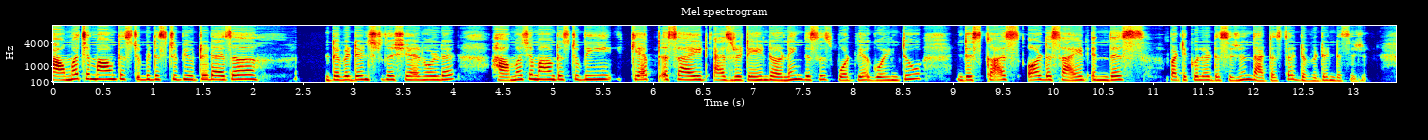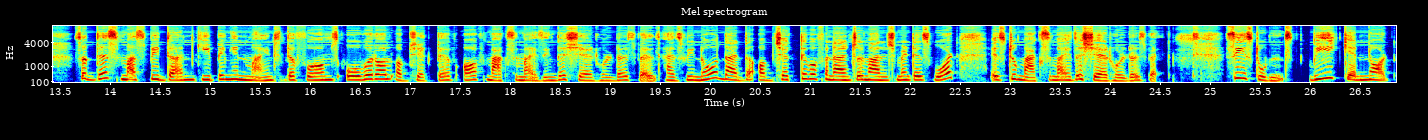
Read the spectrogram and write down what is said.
How much amount is to be distributed as a dividends to the shareholder how much amount is to be kept aside as retained earning this is what we are going to discuss or decide in this particular decision that is the dividend decision. So this must be done keeping in mind the firm's overall objective of maximizing the shareholders wealth as we know that the objective of financial management is what is to maximize the shareholders wealth. See students we cannot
